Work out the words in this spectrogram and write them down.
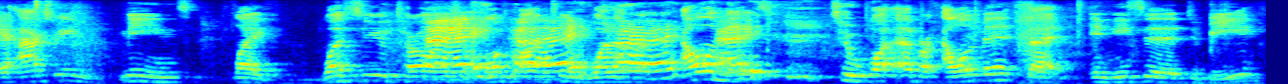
it actually means like once you terrorize Hey, your Pokemon hey, to whatever hey, element, hey. to whatever element that it needs it to be,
